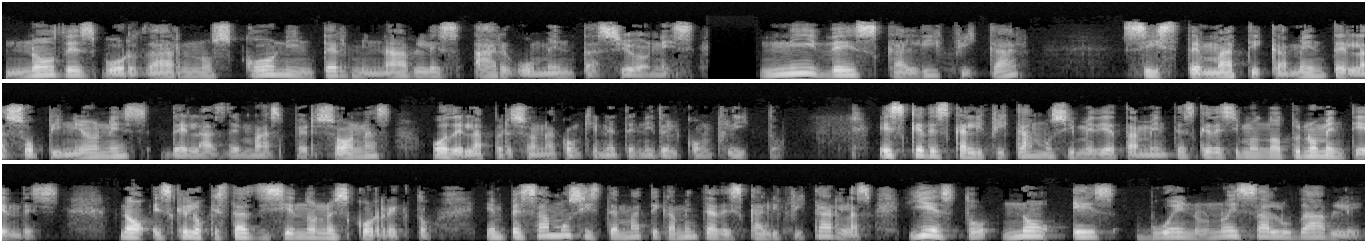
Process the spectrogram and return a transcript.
no desbordarnos con interminables argumentaciones, ni descalificar sistemáticamente las opiniones de las demás personas o de la persona con quien he tenido el conflicto es que descalificamos inmediatamente, es que decimos, no, tú no me entiendes, no, es que lo que estás diciendo no es correcto. Empezamos sistemáticamente a descalificarlas y esto no es bueno, no es saludable.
